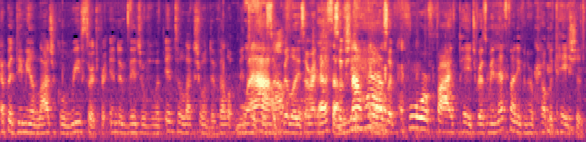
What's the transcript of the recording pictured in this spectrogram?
Epidemiological Research for Individuals with Intellectual and Developmental wow. Disabilities. All right, that's so she has a four or five page resume, and that's not even her publication.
